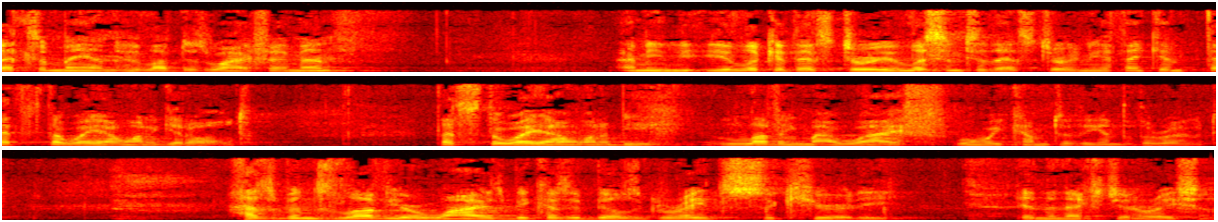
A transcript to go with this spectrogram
That's a man who loved his wife. Amen. I mean, you- look at that story and listen to that story, and you're thinking, that's the way I want to get old. That's the way I want to be loving my wife when we come to the end of the road. Husbands, love your wives because it builds great security in the next generation.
